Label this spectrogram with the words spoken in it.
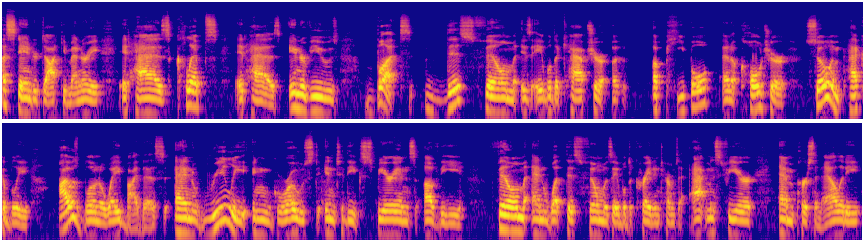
a standard documentary. It has clips, it has interviews, but this film is able to capture a, a people and a culture so impeccably. I was blown away by this and really engrossed into the experience of the film and what this film was able to create in terms of atmosphere and personality.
